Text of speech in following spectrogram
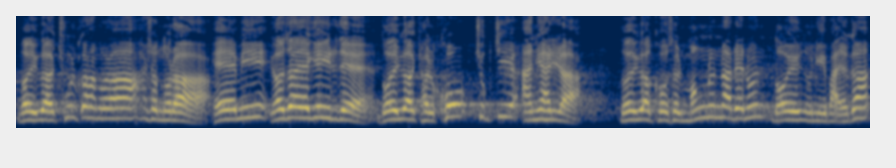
너희가 죽을까 하노라 하셨노라. 뱀이 여자에게 이르되 너희가 결코 죽지 아니하리라. 너희가 그것을 먹는 날에는 너희 눈이 밝아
